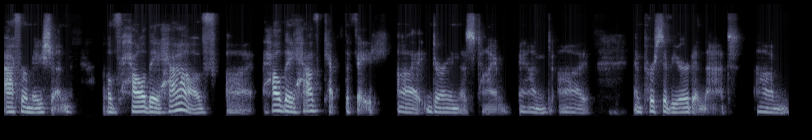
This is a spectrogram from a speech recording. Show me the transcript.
affirmation of how they have, uh, how they have kept the faith uh, during this time and, uh, and persevered in that. Um,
